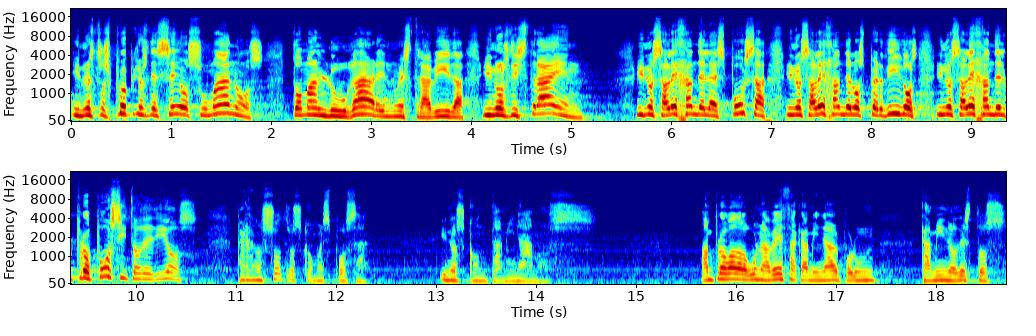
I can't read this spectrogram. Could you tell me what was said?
y nuestros propios deseos humanos toman lugar en nuestra vida y nos distraen y nos alejan de la esposa y nos alejan de los perdidos y nos alejan del propósito de Dios para nosotros como esposa y nos contaminamos. ¿Han probado alguna vez a caminar por un camino de estos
